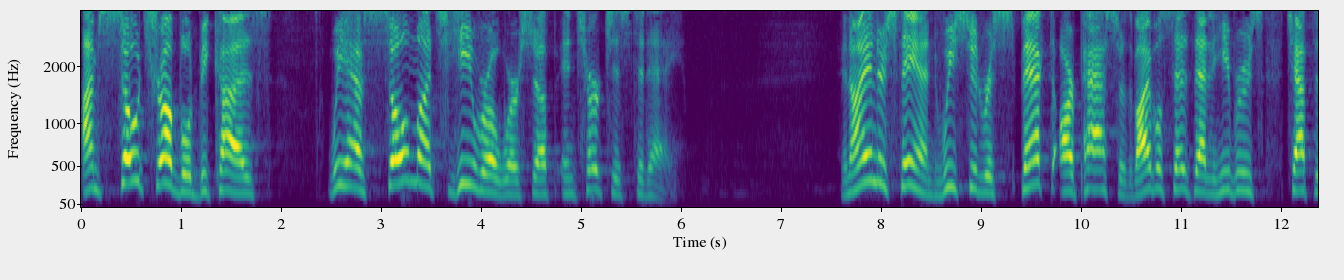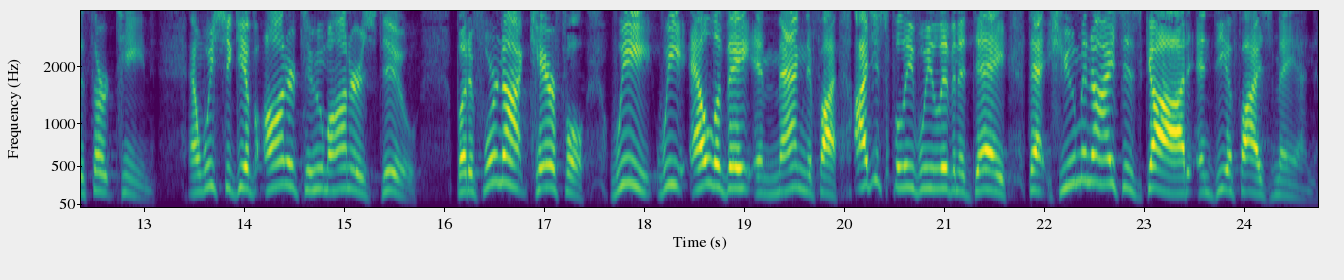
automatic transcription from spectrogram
I'm so troubled because we have so much hero worship in churches today. And I understand we should respect our pastor. The Bible says that in Hebrews chapter 13. And we should give honor to whom honor is due. But if we're not careful, we, we elevate and magnify. I just believe we live in a day that humanizes God and deifies man.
